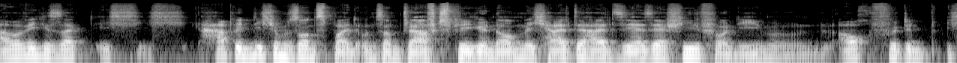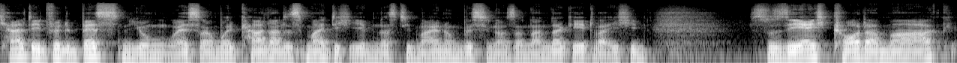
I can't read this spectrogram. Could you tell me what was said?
Aber wie gesagt, ich, ich habe ihn nicht umsonst bei unserem Draftspiel genommen. Ich halte halt sehr, sehr viel von ihm. auch für den, ich halte ihn für den besten jungen US-Amerikaner. Das meinte ich eben, dass die Meinung ein bisschen auseinandergeht, weil ich ihn, so sehr ich Corder mag,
